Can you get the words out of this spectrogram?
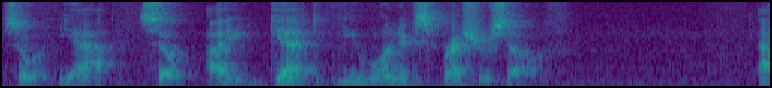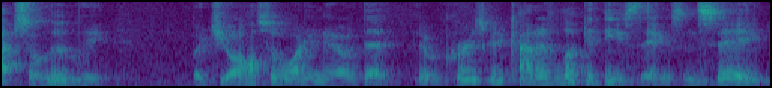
So, yeah, so I get you want to express yourself. Absolutely. But you also want to know that the recruiter is going to kind of look at these things and see,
